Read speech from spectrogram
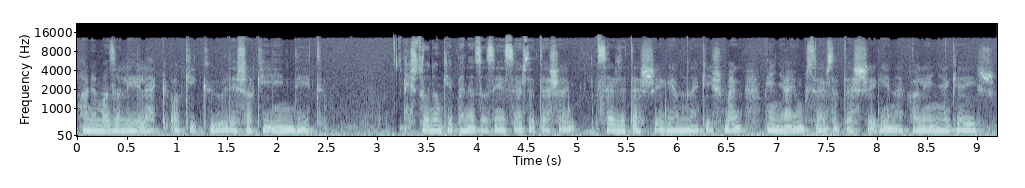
hanem az a lélek, aki küld és aki indít. És tulajdonképpen ez az én szerzetes, szerzetességemnek is, meg minnyájunk szerzetességének a lényege is.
